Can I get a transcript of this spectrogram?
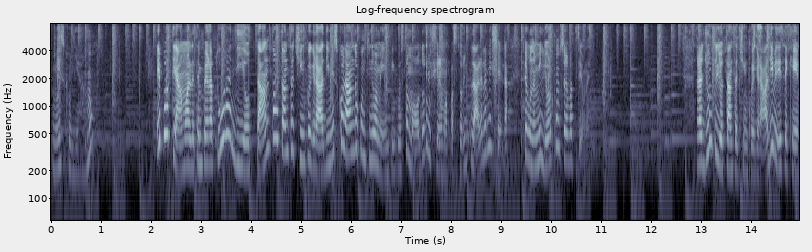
Mescoliamo. E portiamo alla temperatura di 80-85 gradi mescolando continuamente. In questo modo riusciremo a pastorizzare la miscela per una miglior conservazione. Raggiunti gli 85 gradi vedete che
